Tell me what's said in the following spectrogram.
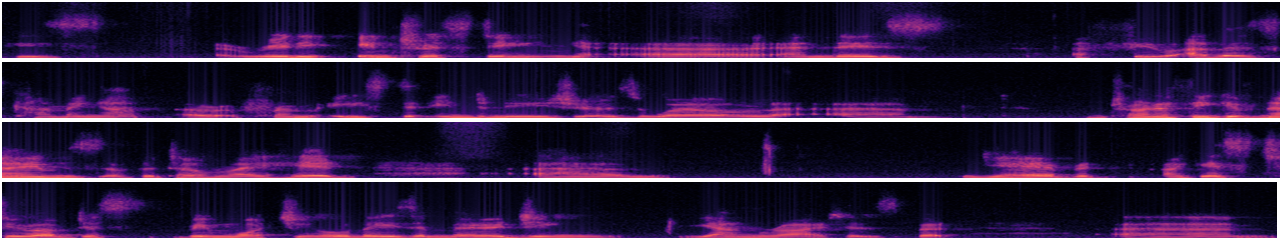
he's really interesting. Uh, and there's a few others coming up uh, from Eastern Indonesia as well. Um, I'm trying to think of names off the top of my head. Um, yeah, but I guess too, I've just been watching all these emerging young writers, but um,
